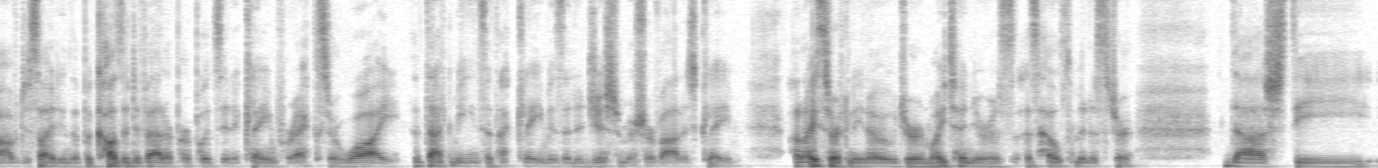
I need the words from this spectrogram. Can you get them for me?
of deciding that because a developer puts in a claim for X or Y, that that means that that claim is a legitimate or valid claim. And I certainly know during my tenure as, as health minister that the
